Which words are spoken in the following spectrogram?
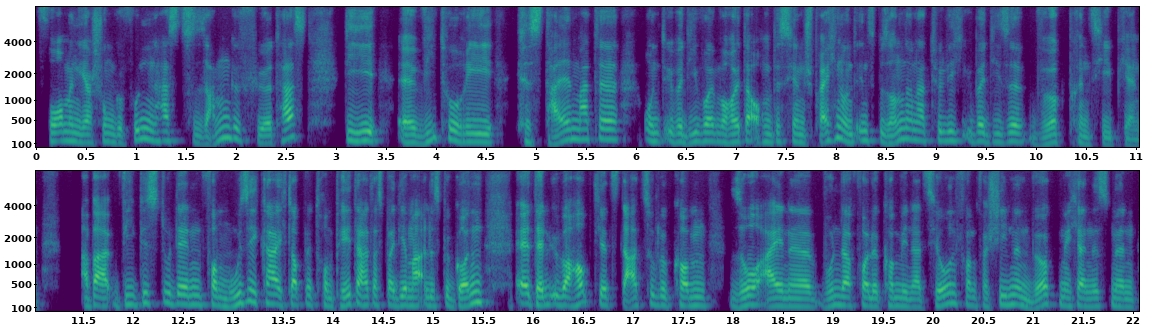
Formen ja schon gefunden hast, zusammengeführt hast. Die äh, Vitori Kristallmatte und über die wollen wir heute auch ein bisschen sprechen und insbesondere natürlich über diese Wirkprinzipien. Aber wie bist du denn vom Musiker, ich glaube mit Trompete hat das bei dir mal alles begonnen, äh, denn überhaupt jetzt dazu gekommen, so eine wundervolle Kombination von verschiedenen Wirkmechanismen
